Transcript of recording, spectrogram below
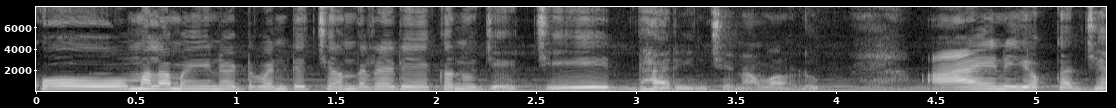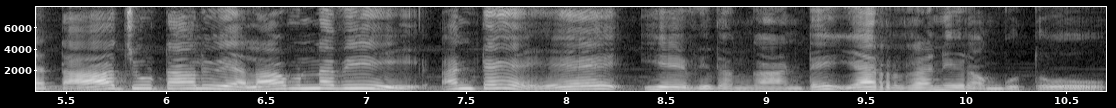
కోమలమైనటువంటి చంద్రరేఖను చేర్చి ధరించినవాడు. ఆయన యొక్క జటాజుటాలు ఎలా ఉన్నవి? అంటే ఏ విధంగా అంటే ఎర్రని రంగుతో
